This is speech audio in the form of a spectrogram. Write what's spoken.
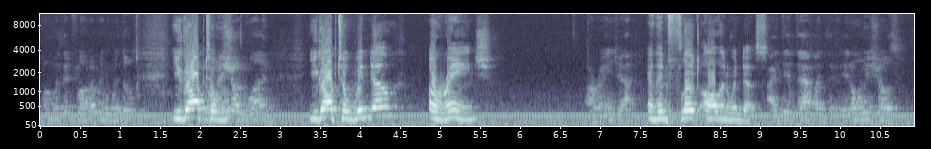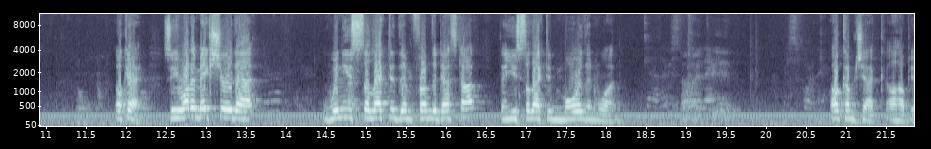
what was it, float them in Windows? You go up It to only showed one. you go up to Window, Arrange, Arrange, yeah. and then Float All in Windows. I did that, but it only shows. no. Okay, so you want to make sure that when you selected them from the desktop, that you selected more than one. Yeah, there's Thought four I there. did. There's four there. I'll come check. I'll help you.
